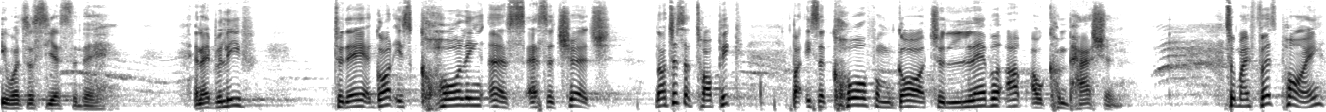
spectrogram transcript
It was just yesterday. And I believe today God is calling us as a church, not just a topic, but it's a call from God to level up our compassion. So, my first point,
